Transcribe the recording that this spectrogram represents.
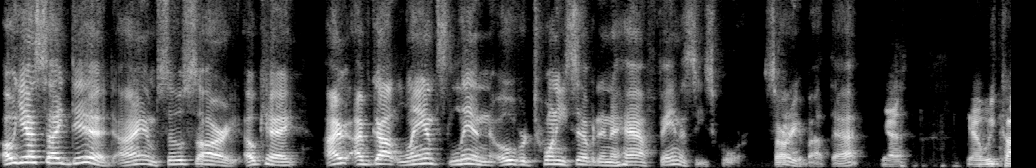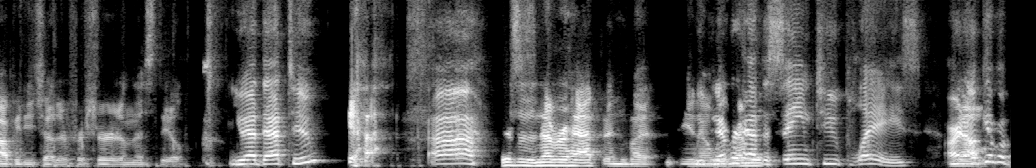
Oh, yes, I did. I am so sorry. Okay. I, I've got Lance Lynn over 27 and a half fantasy score. Sorry about that. Yeah. Yeah, we copied each other for sure on this deal. You had that too? Yeah. Ah, this has never happened, but you know, we've never had the same two plays. All right, no. I'll give a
